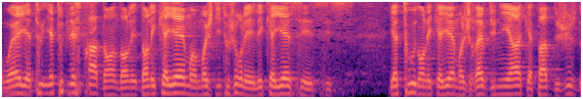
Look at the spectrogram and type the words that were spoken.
Ouais, il y, a toutes les strates dans, les, cahiers. Moi, moi, je dis toujours, les, cahiers, il y a tout dans les cahiers. Moi, je rêve d'une IA capable de juste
